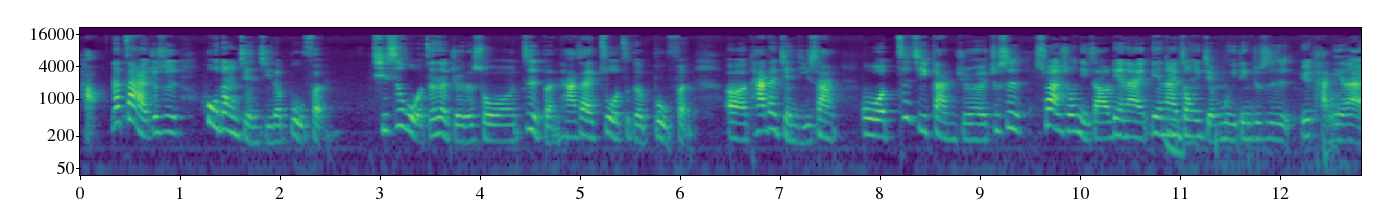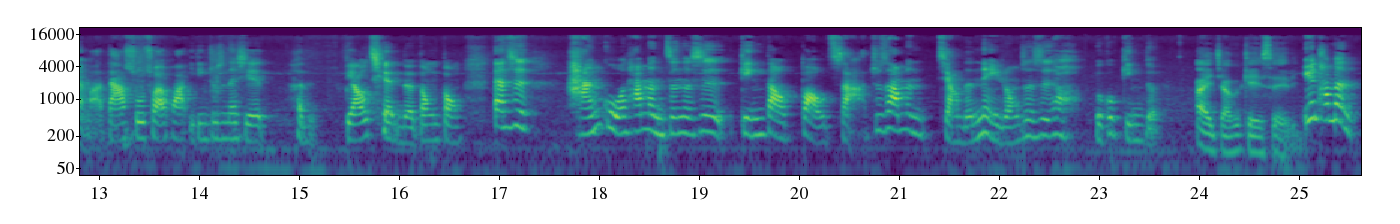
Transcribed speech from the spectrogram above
好，那再来就是互动剪辑的部分。其实我真的觉得说，日本他在做这个部分，呃，他在剪辑上，我自己感觉就是，虽然说你知道恋爱恋爱综艺节目一定就是因为谈恋爱嘛，大家说出来话一定就是那些很表浅的东东，但是韩国他们真的是精到爆炸，就是他们讲的内容真的是哦有够精的，爱加个 gay 因为他们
